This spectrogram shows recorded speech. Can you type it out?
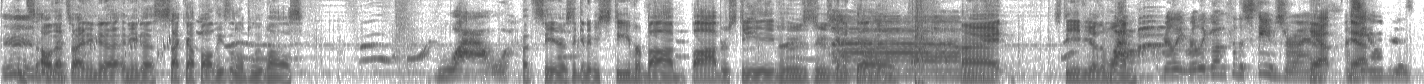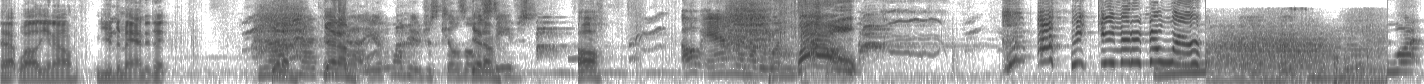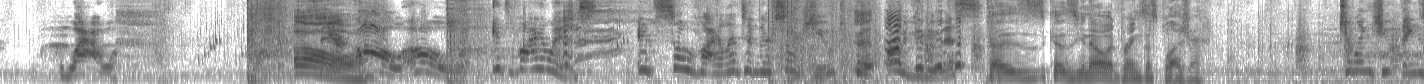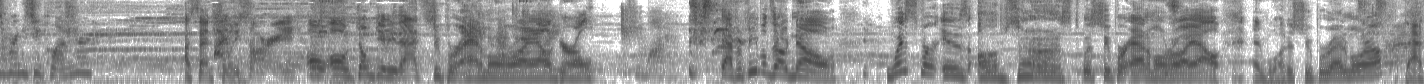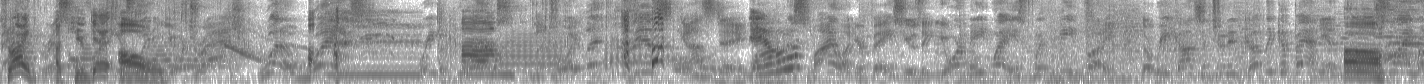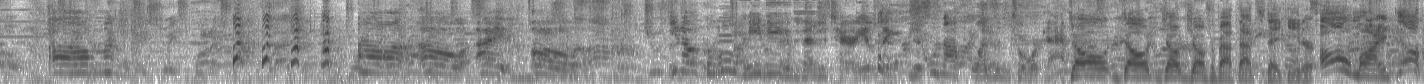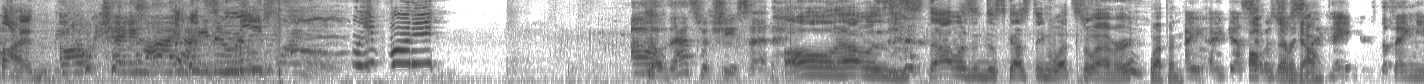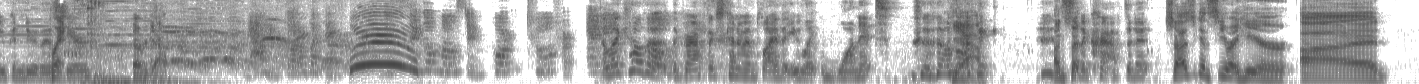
It's- oh, that's right. I need to I need to suck up all these little blue balls. Wow. Let's see here. Is it going to be Steve or Bob? Bob or Steve? Who's who's going to kill who? Um, All right, Steve, you're the Wow. one. Really, really going for the Steves, Ryann. Yep, I yep. see how it is. Yeah, well, you know, you demanded it. No, Get think, get 'em. Uh, you're the one who just kills all Get the 'em. Steves. Oh, Oh, and another one. wow! it came out of nowhere. What? Wow. There. Oh, Oh, oh, it's violent. It's so violent and they're so cute. Why would you do this? because because you know it brings us pleasure. Killing cute things brings you pleasure? Essentially. I'm sorry. Oh, oh, don't give me that super animal royale girl. If you want to. Yeah, for people don't know, Whisper is obsessed with Super Animal Royale. And what is Super Animal Royale? That's right, a cute game. Oh, Your trash? What a waste! Or even worse, Um. The toilet? Disgusting! Ew. Put a smile on your face using your meat waste with Meat Buddy, the reconstituted cuddly companion Uh. from Slimo. Just Um. animal-based waste products, rotten flesh, and laboratory Uh, oh, I, oh. You know, the whole me being a vegetarian thing, this is not pleasant to look at. don't, don't, don't joke about that steak eater. Oh my God! Okay, hi, how you It's doing? meat, Slimo. meat buddy. Oh, that's what she said. Oh, that was that wasn't disgusting whatsoever. Weapon. I, I guess Oh, it was there we just go. like, hey, here's the thing, you can do this Print. here. There we go. Now you've got a weapon. Woo! The single most important tool for any I like how the, the graphics kind of imply that you like won it. Yeah. like, And so, instead of crafting it. so as you can see right here, uh,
